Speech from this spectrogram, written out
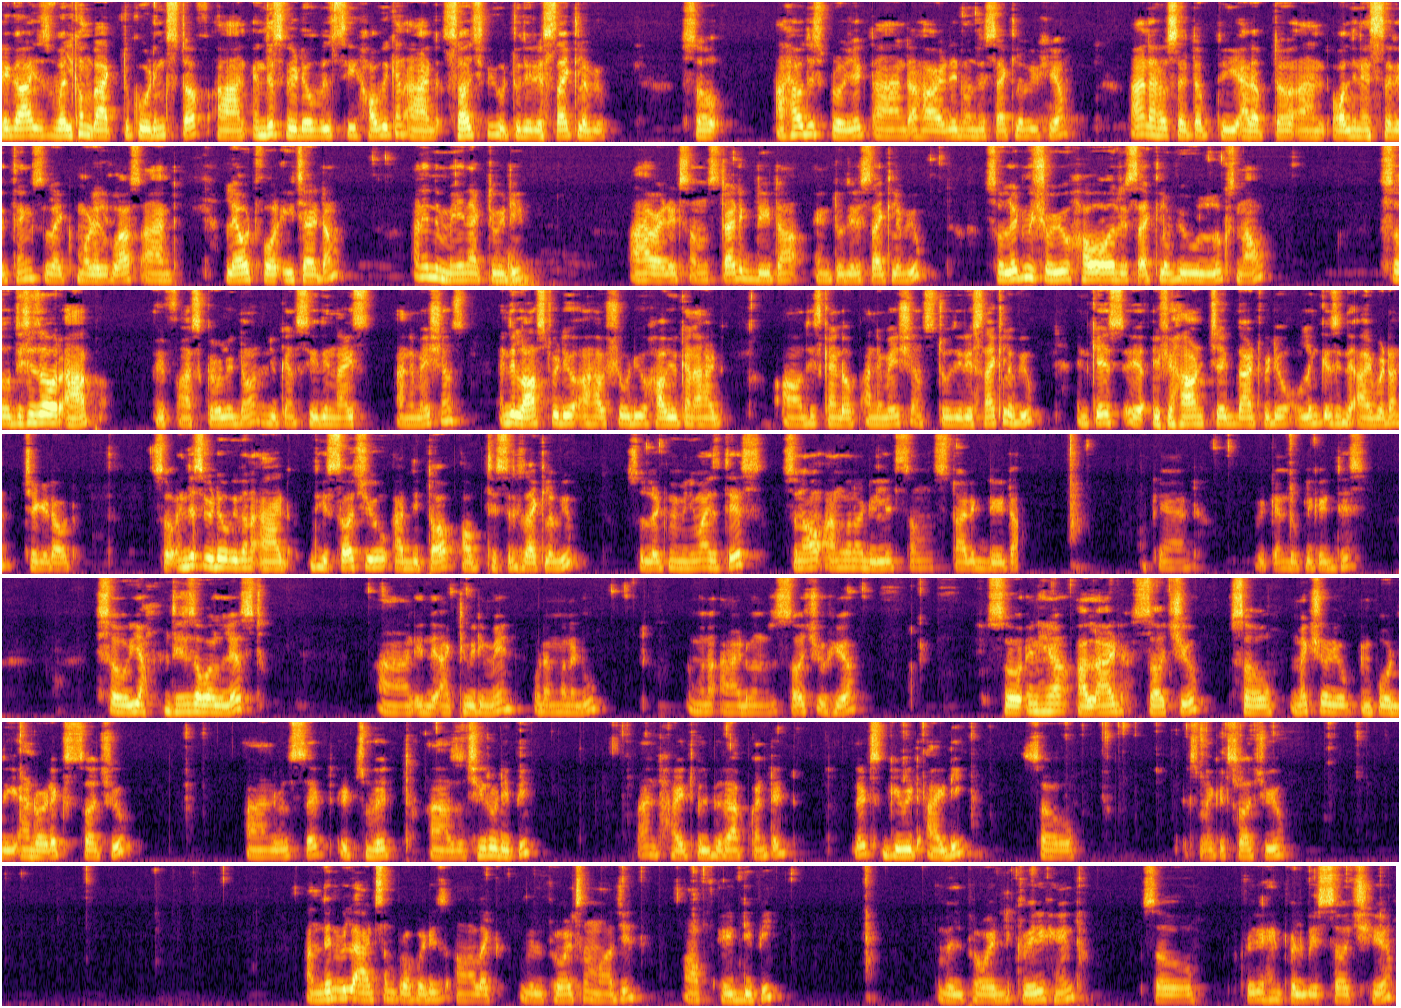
Hey guys, welcome back to coding stuff and in this video we'll see how we can add search view to the recycler view. So I have this project and I have added one recycler view here and I have set up the adapter and all the necessary things like model class and layout for each item and in the main activity I have added some static data into the recycler view. So let me show you how our recycler view looks now. So this is our app if I scroll it down you can see the nice animations. In the last video I have showed you how you can add uh, this kind of animations to the recycler view. In case uh, if you haven't checked that video link is in the i button. Check it out. So in this video we're gonna add the search view at the top of this recycler view. So let me minimize this. So now I'm gonna delete some static data. Okay and we can duplicate this. So yeah this is our list and in the activity main what i'm gonna do i'm gonna add one search view here. So in here i'll add search view. So make sure you import the android x search view. And we'll set its width as 0 dp and height will be wrap content. Let's give it id so let's make it search view and then we'll add some properties uh, like we'll provide some margin of 8 dp we'll provide the query hint. So query hint will be search here.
